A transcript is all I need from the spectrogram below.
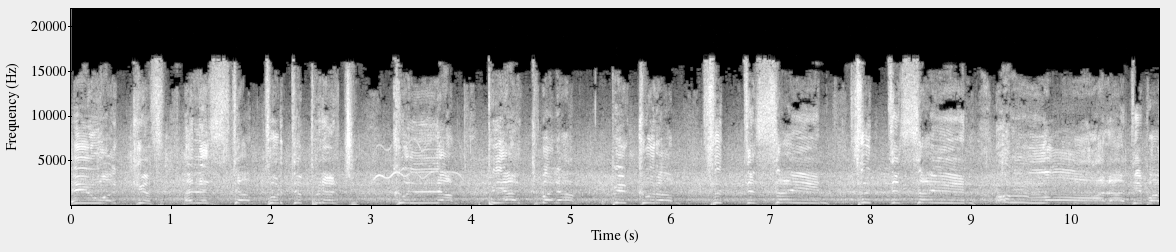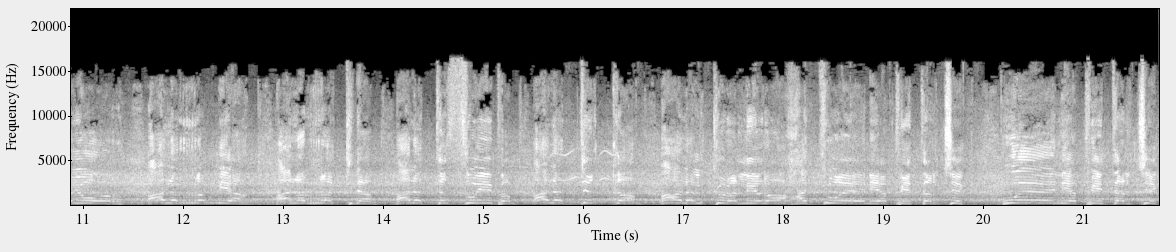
يوقف الستانفورد بريدج على الرمية على الركنة على التصويبة على الدقة على الكرة اللي راحت. وين يا بيتر تشيك؟ وين يا بيتر تشيك؟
